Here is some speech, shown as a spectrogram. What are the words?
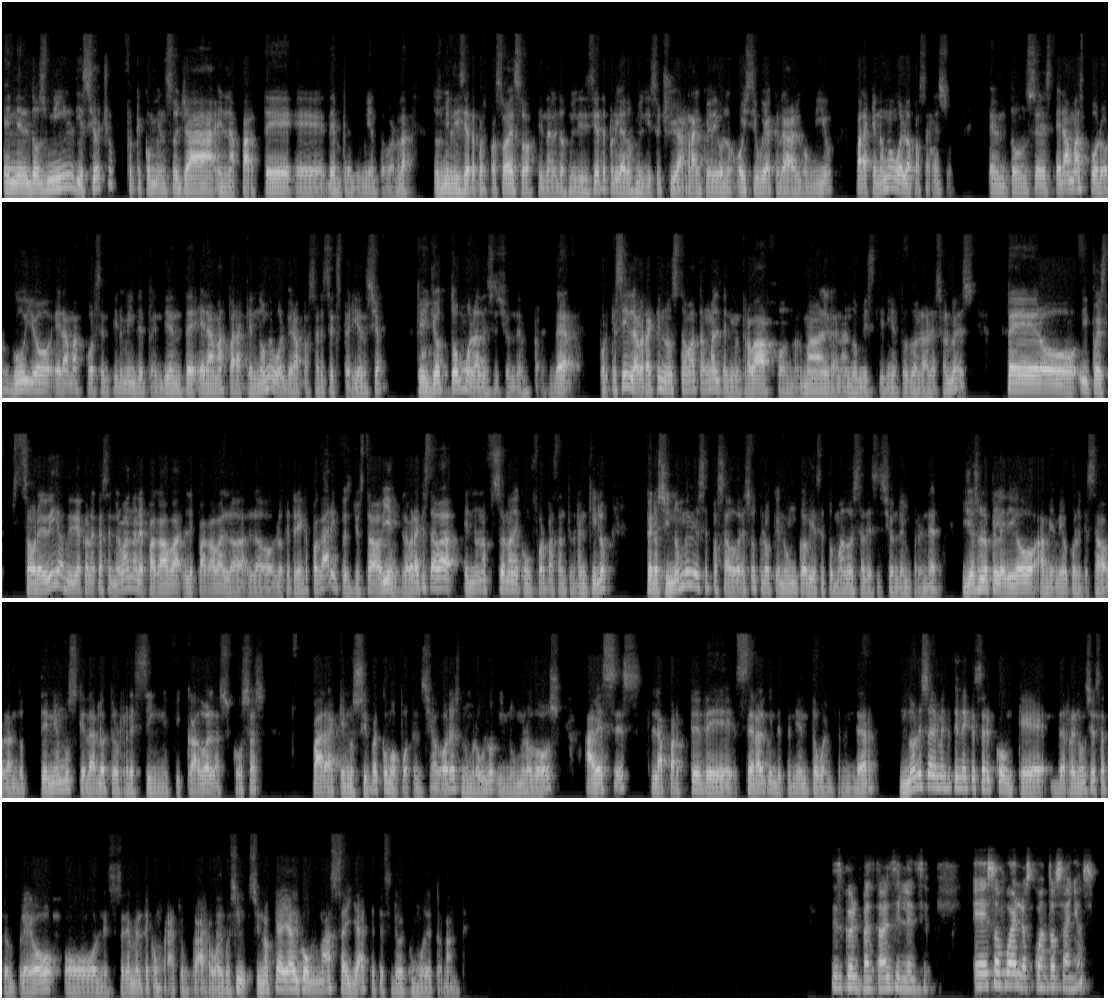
en el 2018 fue que comienzo ya en la parte eh, de emprendimiento, ¿verdad? 2017 pues pasó eso a finales de 2017, pero ya 2018 yo arranco y digo, no, hoy sí voy a crear algo mío para que no me vuelva a pasar eso. Entonces era más por orgullo, era más por sentirme independiente, era más para que no me volviera a pasar esa experiencia que yo tomo la decisión de emprender. Porque sí, la verdad que no estaba tan mal, tenía un trabajo normal, ganando mis 500 dólares al mes, pero, y pues sobrevivía, vivía con la casa de mi hermana, le pagaba, le pagaba lo, lo, lo, que tenía que pagar y pues yo estaba bien. La verdad que estaba en una zona de confort bastante tranquilo, pero si no me hubiese pasado eso, creo que nunca hubiese tomado esa decisión de emprender. Y yo eso es lo que le digo a mi amigo con el que estaba hablando, tenemos que darle otro resignificado a las cosas para que nos sirva como potenciadores, número uno, y número dos, a veces la parte de ser algo independiente o emprender no necesariamente tiene que ser con que de renuncies a tu empleo o necesariamente comprarte un carro o algo así, sino que hay algo más allá que te sirve como detonante. Disculpa, estaba en silencio. ¿Eso fue a los cuántos años?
